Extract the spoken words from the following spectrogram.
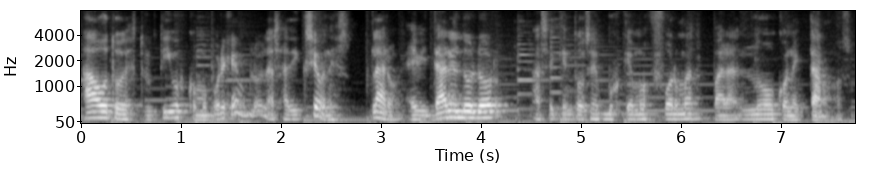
autodestructivos como por ejemplo las adicciones. Claro, evitar el dolor hace que entonces busquemos formas para no conectarnos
